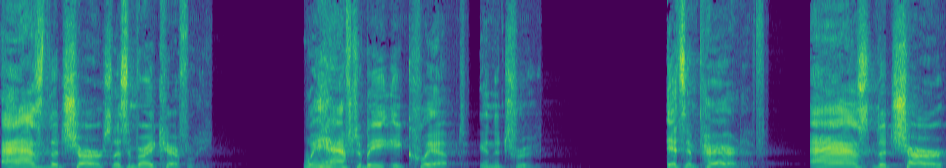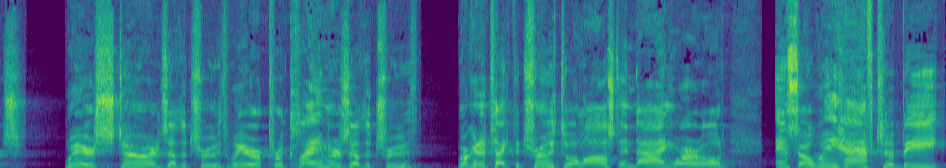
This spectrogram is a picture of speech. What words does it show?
As the church, listen very carefully, we have to be equipped in the truth. It's imperative. As the church, we're stewards of the truth, we are proclaimers of the truth. We're going to take the truth to a lost and dying world. And so we have to be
